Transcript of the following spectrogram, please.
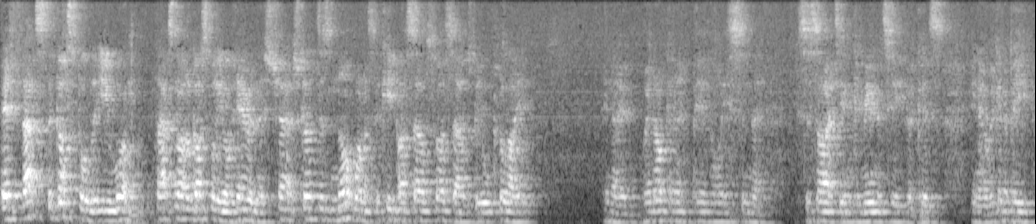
If that's the gospel that you want, that's not a gospel you'll hear in this church. God does not want us to keep ourselves to ourselves, be all polite. You know, we're not going to be a voice in the society and community because, you know, we're going to be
